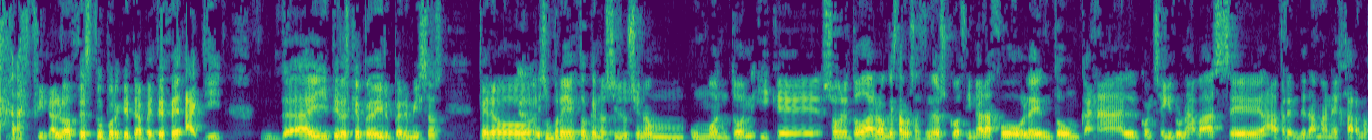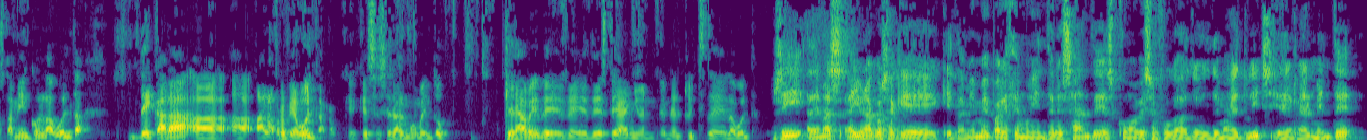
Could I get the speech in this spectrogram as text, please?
al final lo haces tú porque te apetece aquí ahí tienes que pedir permisos, pero claro. es un proyecto que nos ilusiona un, un, montón y que sobre todo ahora lo que estamos haciendo es cocinar a fuego lento un canal, conseguir una base, aprender a manejarnos también con la vuelta de cara a, a, a la propia vuelta, ¿no? que, que, ese será el momento clave de, de, de este año en, en, el Twitch de la vuelta. Sí, además hay una cosa que, que, también me parece muy interesante, es cómo habéis enfocado todo el tema de Twitch. Eh, realmente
